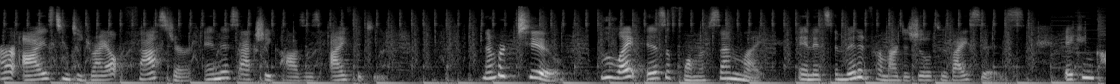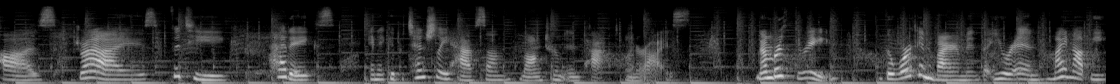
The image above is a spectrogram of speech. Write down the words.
our eyes tend to dry out faster, and this actually causes eye fatigue. Number two, blue light is a form of sunlight, and it's emitted from our digital devices. It can cause dry eyes, fatigue, headaches, and it could potentially have some long-term impact on our eyes. Number three, the work environment that you are in might not be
